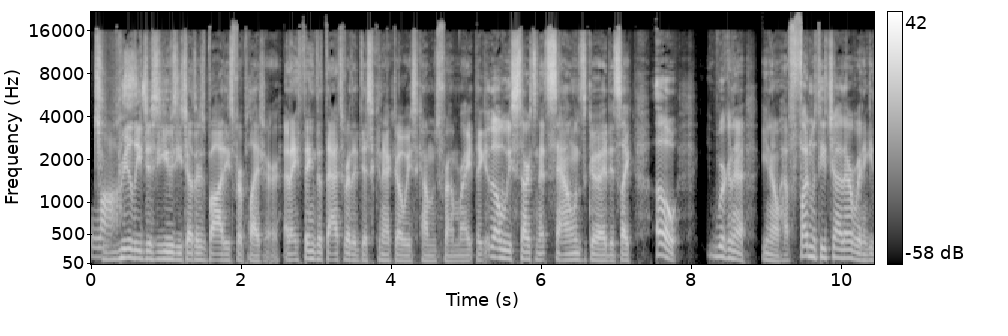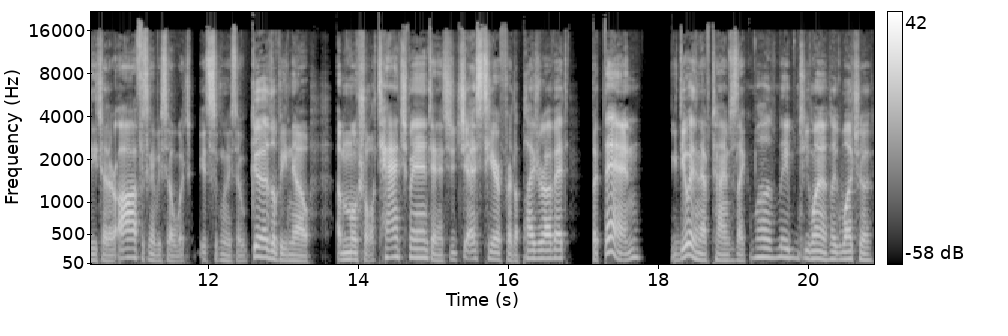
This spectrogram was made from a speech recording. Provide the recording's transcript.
Lost. to really just use each other's bodies for pleasure. And I think that that's where the disconnect always comes from, right? Like it always starts and it sounds good. It's like, oh, we're gonna, you know, have fun with each other. We're gonna get each other off. It's gonna be so much. It's gonna be so good. There'll be no emotional attachment, and it's just here for the pleasure of it. But then you do it enough times, it's like, well, maybe do you want to like watch a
